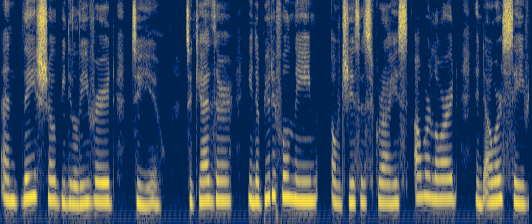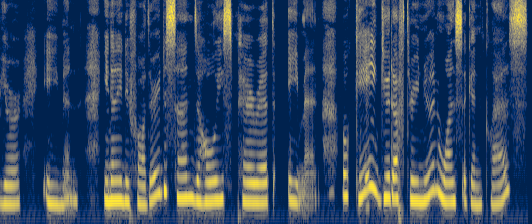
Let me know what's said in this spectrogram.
and they shall be delivered to you together in the beautiful name of Jesus Christ, our Lord and our Savior. Amen. In the name of the Father, the Son, the Holy Spirit. Amen. Okay, good afternoon once again, class.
